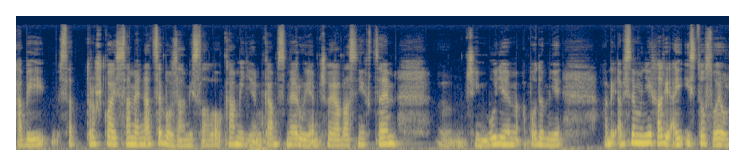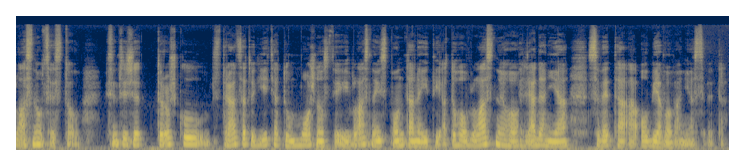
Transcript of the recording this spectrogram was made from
aby sa trošku aj same nad sebou zamyslelo, kam idem, kam smerujem, čo ja vlastne chcem, čím budem a podobne, aby, aby sme mu nechali aj istou svojou vlastnou cestou. Myslím si, že trošku stráca to dieťa tú možnosť tej vlastnej spontaneity a toho vlastného hľadania sveta a objavovania sveta.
